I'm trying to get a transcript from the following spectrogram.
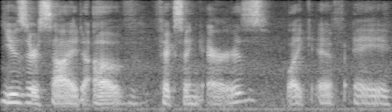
user side of fixing errors. Like if a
